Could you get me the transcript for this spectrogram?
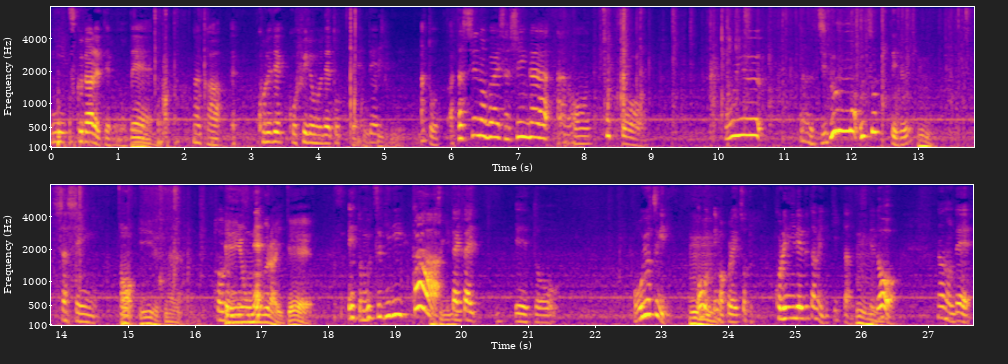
に作られてるので、なんかえこれでこうフィルムで撮ってであと私の場合写真があのちょっとこういうなんだ自分も写ってるうん。写真あをいいですね。です A4 ねぐらいでえっとむつ切りか大体えっと大四つ切りを、うん今これちょっとこれに入れるために切ったんですけど、なので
